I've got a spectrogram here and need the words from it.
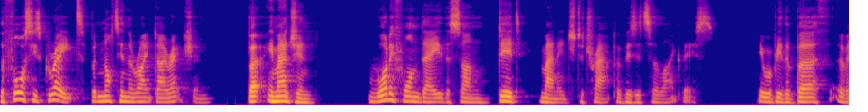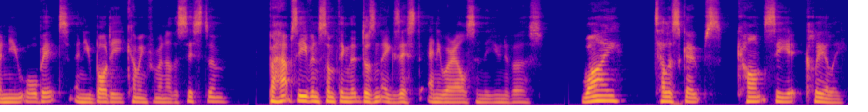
The force is great, but not in the right direction. But imagine what if one day the sun did manage to trap a visitor like this? It would be the birth of a new orbit, a new body coming from another system, perhaps even something that doesn't exist anywhere else in the universe. Why telescopes can't see it clearly?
